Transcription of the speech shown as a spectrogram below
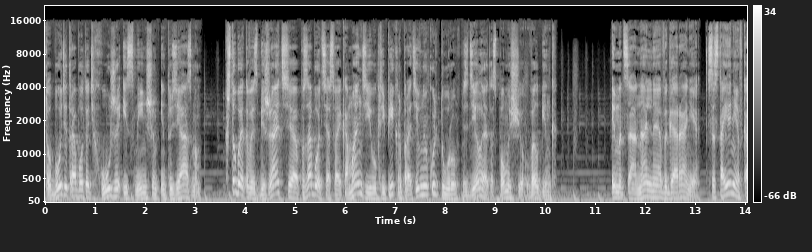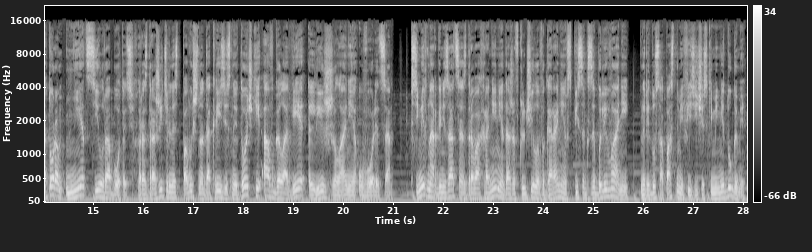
то будет работать хуже и с меньшим энтузиазмом – чтобы этого избежать, э, позаботься о своей команде и укрепи корпоративную культуру, сделай это с помощью well-being. Эмоциональное выгорание – состояние, в котором нет сил работать, раздражительность повышена до кризисной точки, а в голове лишь желание уволиться. Всемирная организация здравоохранения даже включила выгорание в список заболеваний, наряду с опасными физическими недугами.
